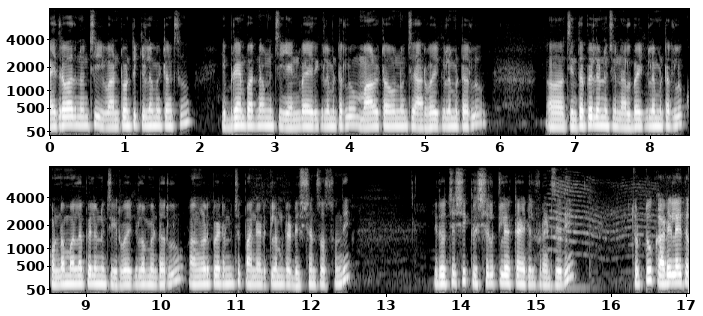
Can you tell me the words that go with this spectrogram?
హైదరాబాద్ నుంచి వన్ ట్వంటీ కిలోమీటర్స్ ఇబ్రాహీంపట్నం నుంచి ఎనభై ఐదు కిలోమీటర్లు మాల్ టౌన్ నుంచి అరవై కిలోమీటర్లు చింతపల్లి నుంచి నలభై కిలోమీటర్లు కొండమల్లపల్లి నుంచి ఇరవై కిలోమీటర్లు అంగడిపేట నుంచి పన్నెండు కిలోమీటర్ డిస్టెన్స్ వస్తుంది. ఇది వచ్చేసి క్రిస్టల్ క్లియర్ టైటిల్ ఫ్రెండ్స్ ఇది. చుట్టూ కడీలు అయితే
